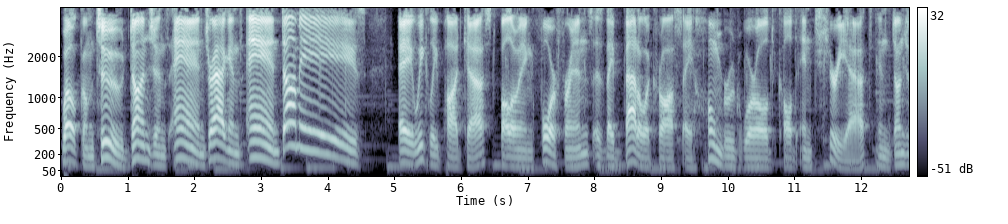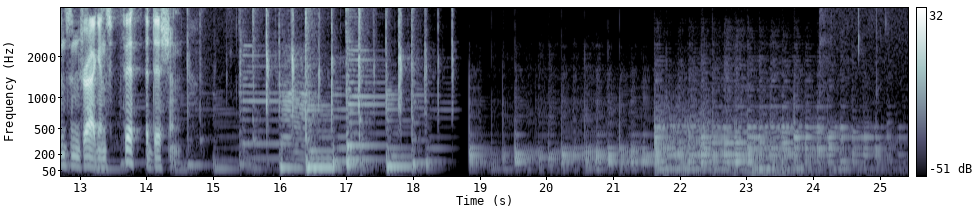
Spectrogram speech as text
Welcome to Dungeons and Dragons and Dummies, a weekly podcast following four friends as they battle across a homebrewed world called Antiriath in Dungeons and Dragons 5th edition.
